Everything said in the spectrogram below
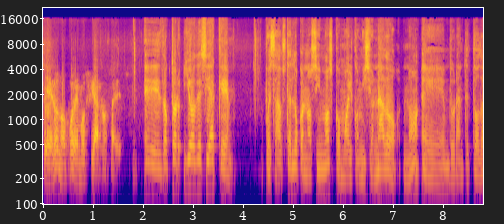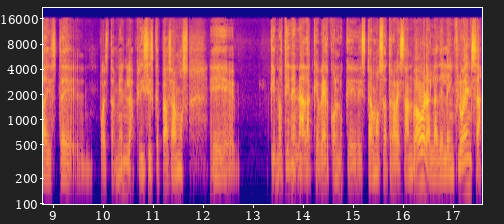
pero no podemos fiarnos a eso. Eh, doctor, yo decía que pues a usted lo conocimos como el comisionado, ¿no? Eh, durante toda este, pues también la crisis que pasamos, eh, que no tiene nada que ver con lo que estamos atravesando ahora, la de la influenza.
